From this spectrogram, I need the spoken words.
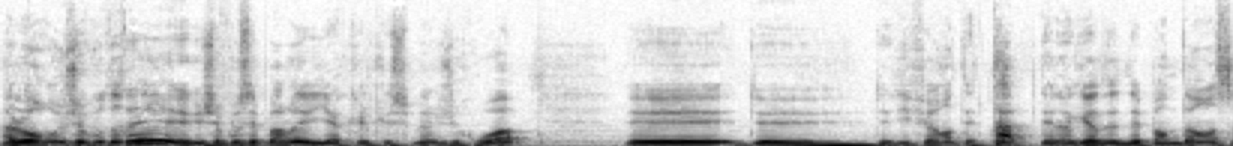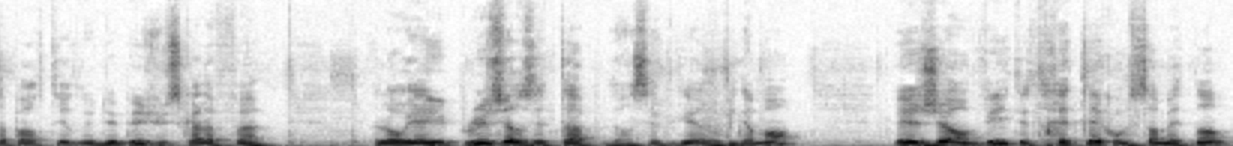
Alors, je voudrais, je vous ai parlé il y a quelques semaines, je crois, des différentes étapes de la guerre d'indépendance à partir du début jusqu'à la fin. Alors, il y a eu plusieurs étapes dans cette guerre, évidemment, et j'ai envie de traiter comme ça maintenant,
